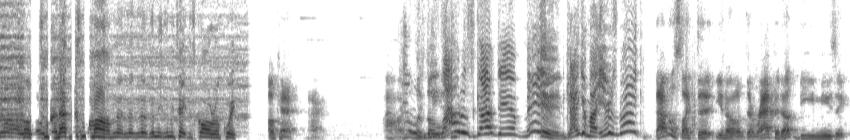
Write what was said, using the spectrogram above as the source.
Oh, come on, that- that's my mom. Let, let- let- let me let me take this call real quick. Okay. All right. Wow. That was the loudest goddamn man. Can I get my ears back? That was like the you know the wrap it up B music.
